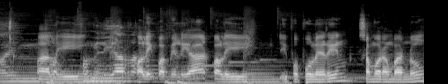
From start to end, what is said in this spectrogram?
Paling, paling familiar lah. paling familiar, paling dipopulerin sama orang Bandung,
